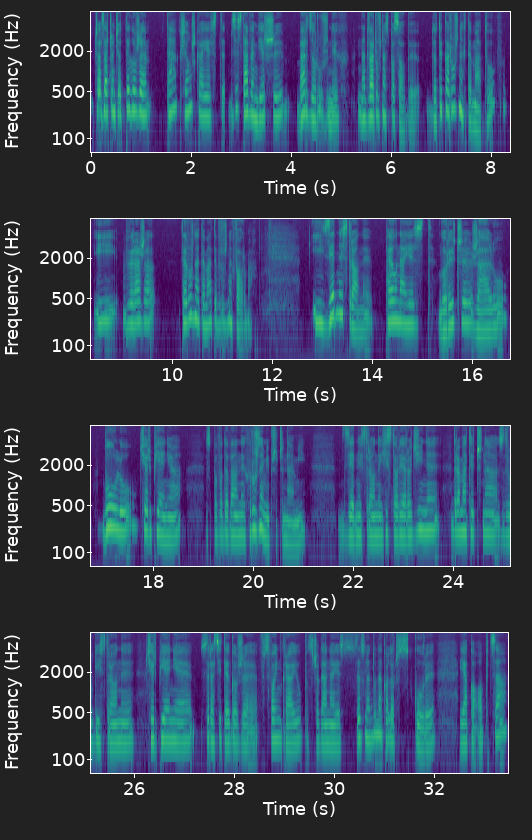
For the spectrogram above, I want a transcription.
Trzeba zacząć od tego, że ta książka jest zestawem wierszy bardzo różnych, na dwa różne sposoby. Dotyka różnych tematów i wyraża te różne tematy w różnych formach. I z jednej strony pełna jest goryczy, żalu, bólu, cierpienia spowodowanych różnymi przyczynami. Z jednej strony historia rodziny dramatyczna, z drugiej strony cierpienie z racji tego, że w swoim kraju postrzegana jest ze względu na kolor skóry jako obca,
